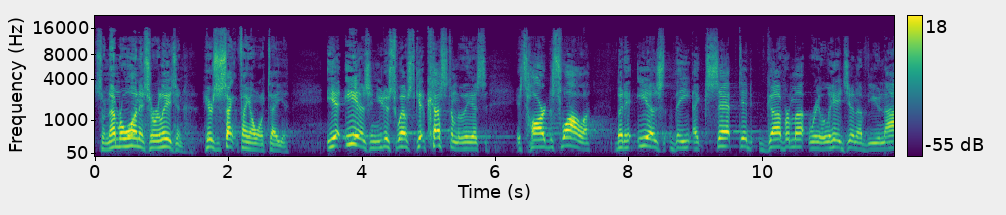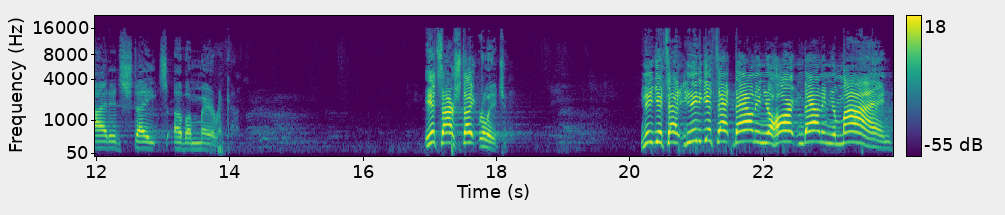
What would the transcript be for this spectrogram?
So, number one, it's a religion. Here's the second thing I want to tell you it is, and you just well get accustomed to this, it's hard to swallow, but it is the accepted government religion of the United States of America. It's our state religion. You need to get that, you need to get that down in your heart and down in your mind.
